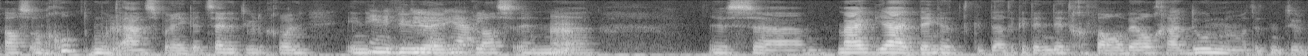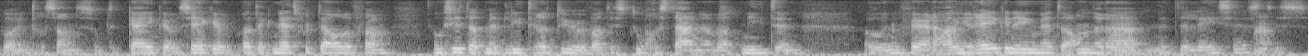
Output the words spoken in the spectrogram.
als een groep moet Ja. aanspreken. Het zijn natuurlijk gewoon individuen, Individuen, in ja. de klas. En, Ja. eh, dus, eh, maar ja, ik denk dat, ik- dat ik het in dit geval wel ga doen, omdat het natuurlijk wel interessant is om te kijken. Zeker wat ik net vertelde van hoe zit dat met literatuur? Wat is toegestaan en wat niet? En oh, in hoeverre hou je rekening met andere, Ja. met de lezers? Ja. Dus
